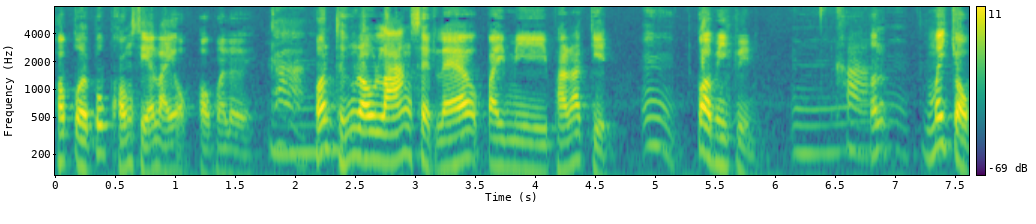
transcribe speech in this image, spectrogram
พอเปิดปุ๊บของเสียไหลออกออกมาเลย ค่ะ เพราะถึงเราล้างเสร็จแล้วไปมีภารกิจอืมก็มีกลิ่น อืม ค่ะนั้นไม่จบ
